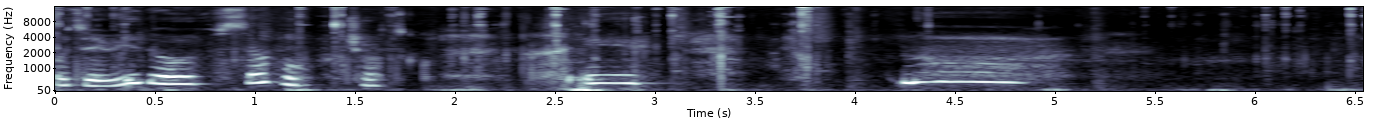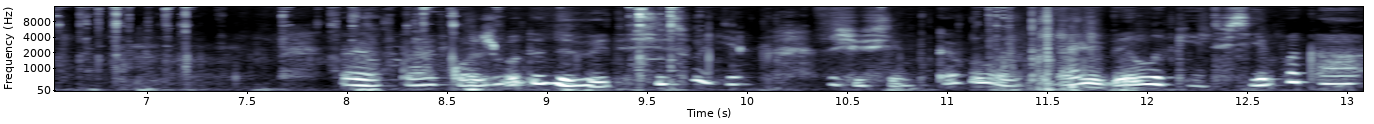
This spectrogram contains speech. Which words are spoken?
оце відео з самого початку. І ну також буду дивитися своє. Всім пока було на каналі Білий Кіт. Всім пока!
